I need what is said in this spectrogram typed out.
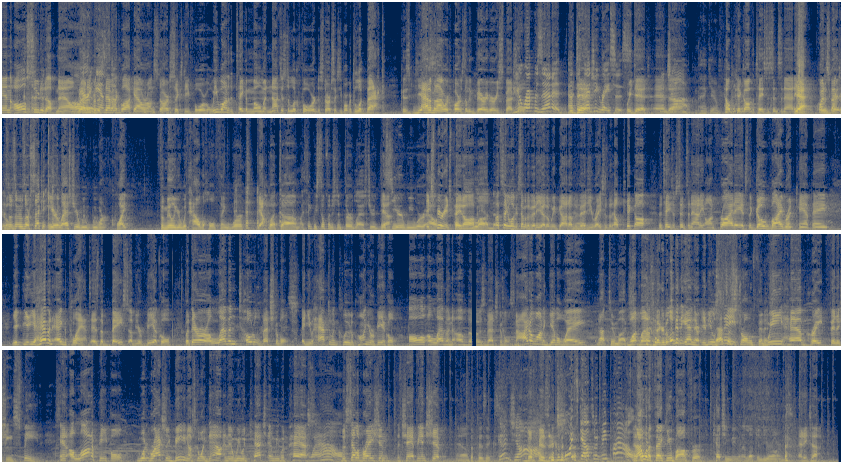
in, all suited up now, Oh, ready for the handsome. 7 o'clock hour on Star 64. But we wanted to take a moment, not just to look forward to Star 64, but to look back. Because Yes. Adam and I were part of something very, very special. You represented at We the did. veggie races. we did. And job. Um, Thank you. helped kick off the Taste of Cincinnati. Yeah, Quite it a was great. spectacle. It was, it was our second year. Last year we, we weren't quite familiar with how the whole thing worked. Yeah. But um, I think we still finished in third last year. This Yeah. year we were Experience paid off. Blood. Let's take a look at some of the video that we've got of the Yeah. veggie races that helped kick off the Taste of Cincinnati on Friday. It's the Go Vibrant campaign. You, you you have an eggplant as the base of your vehicle, but there are 11 total vegetables, and you have to include upon your vehicle all 11 of those vegetables. Now, I don't want to give away Not too much. what led us to victory. But look at the end there. If you'll That's a see, strong finish. We have great finishing speed, and a lot of people would, were actually beating us going down, and then we would catch and we would pass. Wow. The celebration, the championship, Yeah. The physics. Good job. The physics. The Boy Scouts would be proud. And I want to thank you, Bob, for catching me when I leapt into your arms. anytime.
